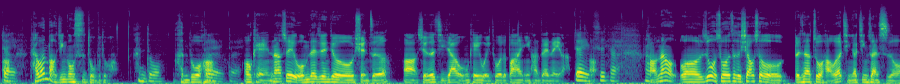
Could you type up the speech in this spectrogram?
对，台湾保金公司多不多？很多很多哈。对对。OK，那所以我们在这边就选择啊，选择几家我们可以委托的，包含银行在内了。对，是的。好，那我如果说这个销售本身要做好，我要请教精算师哦，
